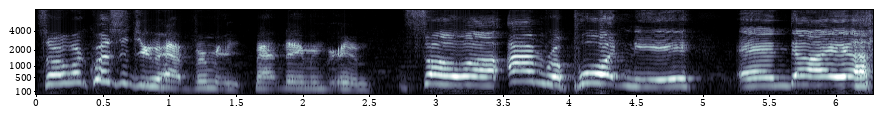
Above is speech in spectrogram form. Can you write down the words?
So, what question do you have for me, Matt Damon Grimm? So, uh, I'm reporting here, and I, uh,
